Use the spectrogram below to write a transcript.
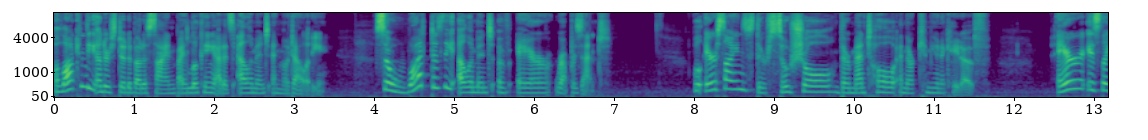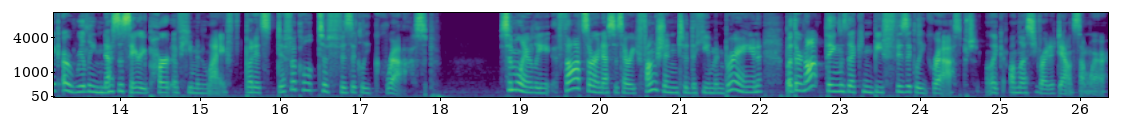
A lot can be understood about a sign by looking at its element and modality. So, what does the element of air represent? Well, air signs, they're social, they're mental, and they're communicative. Air is like a really necessary part of human life, but it's difficult to physically grasp. Similarly, thoughts are a necessary function to the human brain, but they're not things that can be physically grasped, like unless you write it down somewhere.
